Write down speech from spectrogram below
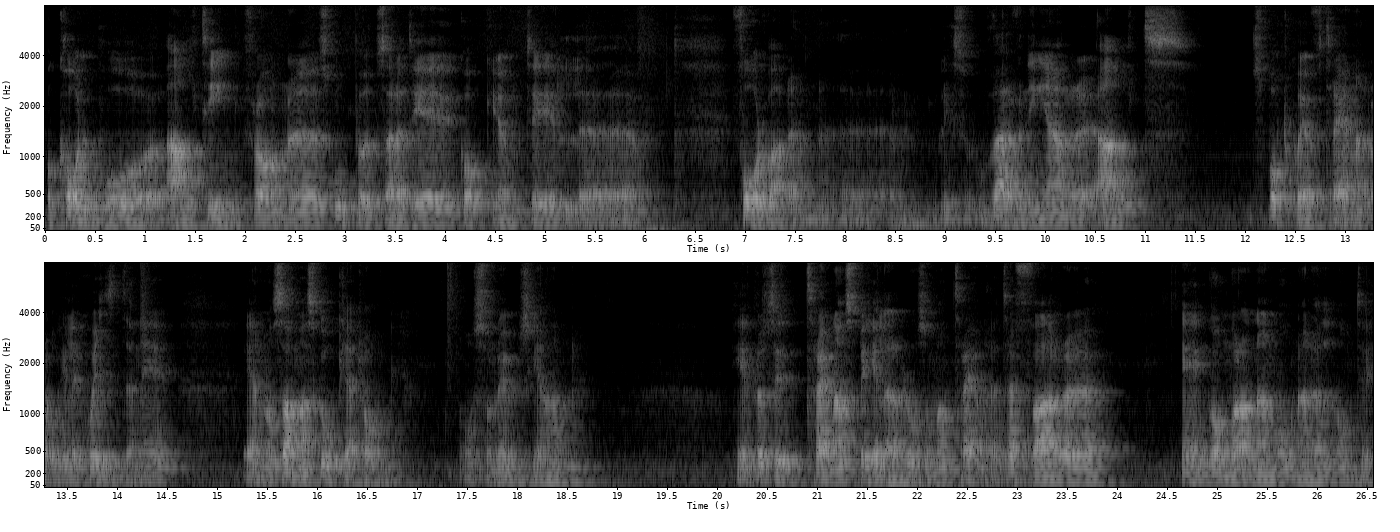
och koll på allting. Från eh, skoputsare till kocken till eh, forwarden. Eh, liksom, värvningar, allt sportchef, tränare och hela skiten i en och samma skokartong. Och så nu ska han helt plötsligt träna en spelare då som han tränar, träffar eh, en gång varannan månad eller någonting.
